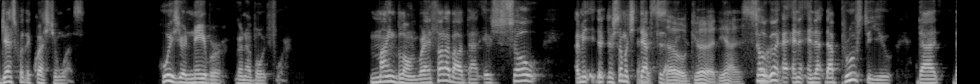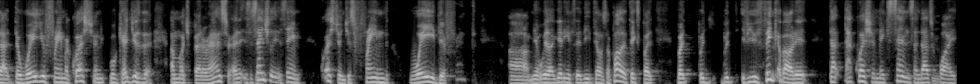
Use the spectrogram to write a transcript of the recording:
guess what the question was? Who is your neighbor going to vote for? Mind blown. When I thought about that, it was so I mean, there, there's so much depth to that. So good, yeah, so, so good, and and that that proves to you that that the way you frame a question will get you the a much better answer, and it's essentially the same question, just framed way different. Um, you know, without getting into the details of politics, but but but but if you think about it, that that question makes sense, and that's mm. why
